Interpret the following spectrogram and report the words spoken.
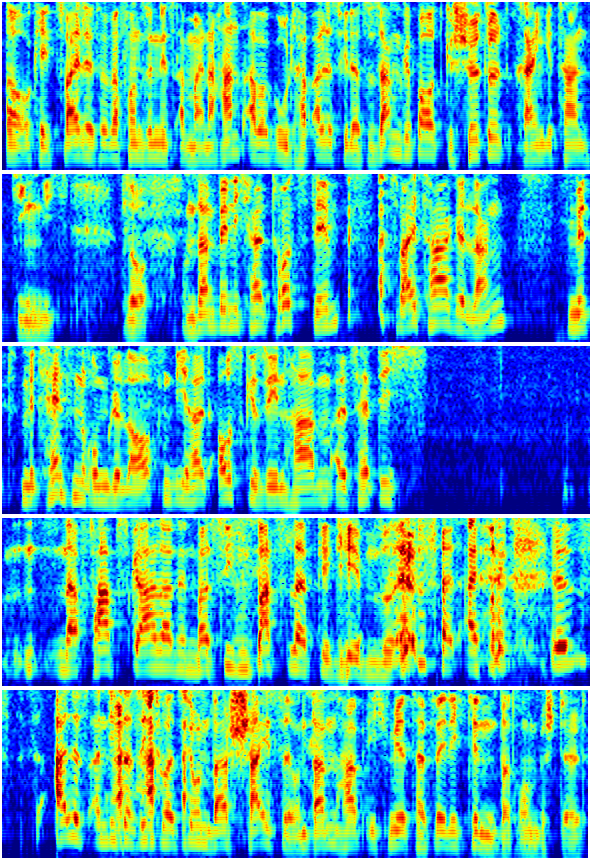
Oh, okay, zwei Liter davon sind jetzt an meiner Hand, aber gut, habe alles wieder zusammengebaut, geschüttelt, reingetan, ging nicht. So, und dann bin ich halt trotzdem zwei Tage lang mit, mit Händen rumgelaufen, die halt ausgesehen haben, als hätte ich einer Farbskala einen massiven Buttslap gegeben. So, es ist halt einfach, es ist, alles an dieser Situation war scheiße. Und dann habe ich mir tatsächlich Tintenpatronen bestellt.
